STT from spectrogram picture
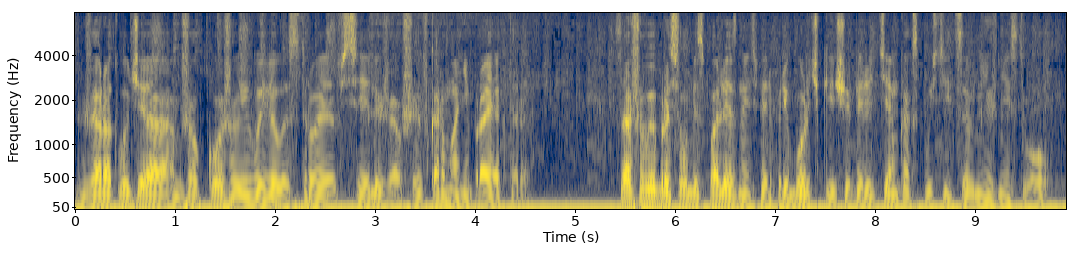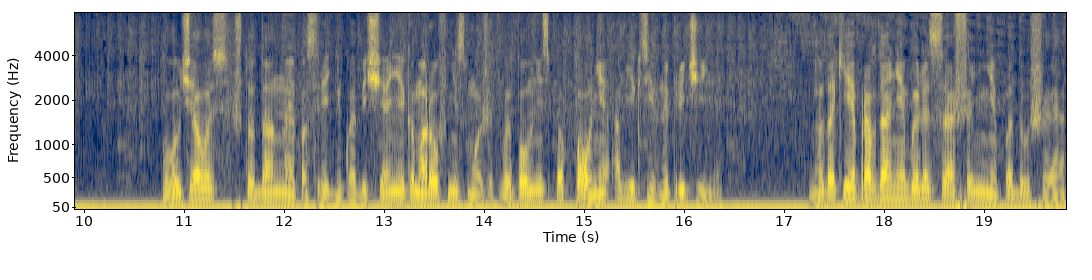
Жар от луча обжег кожу и вывел из строя все лежавшие в кармане проекторы. Саша выбросил бесполезные теперь приборчики еще перед тем, как спуститься в нижний ствол. Получалось, что данное посреднику обещание Комаров не сможет выполнить по вполне объективной причине. Но такие оправдания были Саше не по душе.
